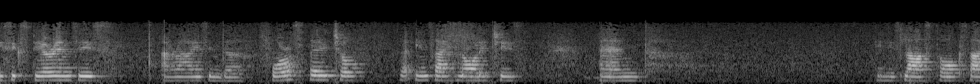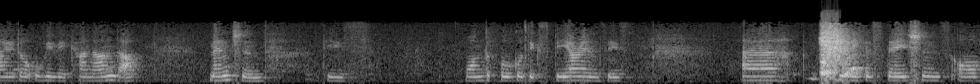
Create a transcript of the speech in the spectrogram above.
These experiences arise in the fourth stage of the insight knowledges. And in his last talk Sayadaw Vivekananda mentioned these wonderful good experiences, uh, manifestations of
